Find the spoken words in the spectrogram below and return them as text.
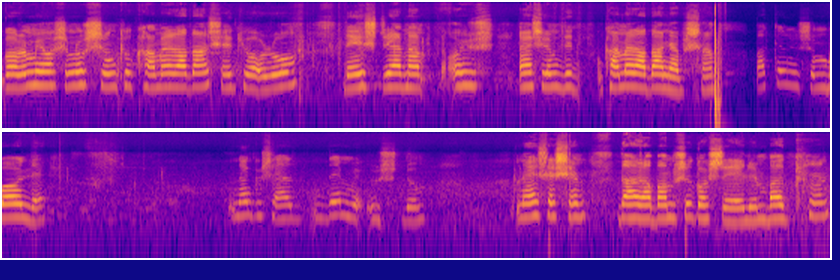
görmüyorsunuz çünkü kameradan çekiyorum. Değiştiremem. Yüzden şimdi kameradan yapacağım. Bakın şun böyle. Ne güzel değil mi üstüm? Neyse şimdi arabamızı gösterelim. Bakın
